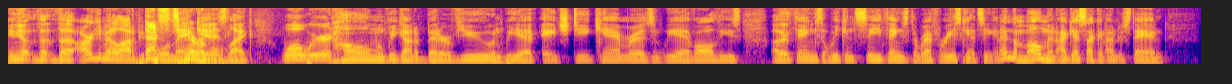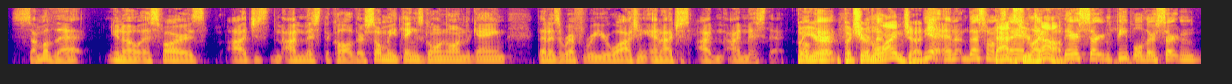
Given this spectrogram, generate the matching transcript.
You know, the, the argument a lot of people That's will make terrible. is like, well, we're at home and we got a better view and we have HD cameras and we have all these other things that we can see things the referees can't see. And in the moment, I guess I can understand some of that, you know, as far as I just I missed the call. There's so many things going on in the game that as a referee you're watching, and I just I I missed that. But you're- but you're And the that- line judge. Yeah, and that's what I'm That's saying. your like job. there's certain people, there's certain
